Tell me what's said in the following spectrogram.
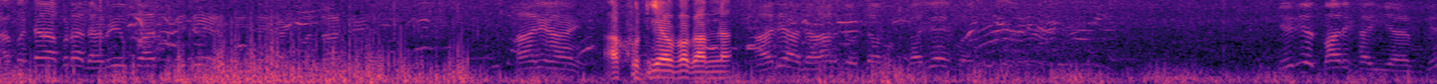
આ બધા આપણા ધણી ઉપાસની છે આ ખૂટિયા ઊભા ગામના. કેરીઓ ભારે ખાઈ ગયા એમ કે?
